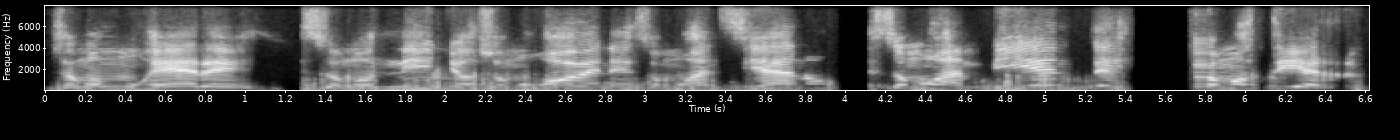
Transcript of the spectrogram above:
somos mujeres, somos niños, somos jóvenes, somos ancianos, somos ambiente, somos tierra.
